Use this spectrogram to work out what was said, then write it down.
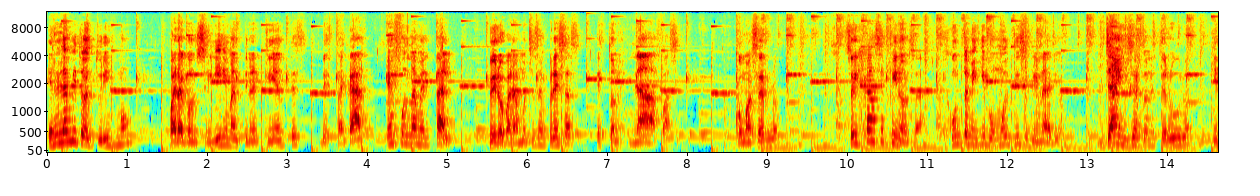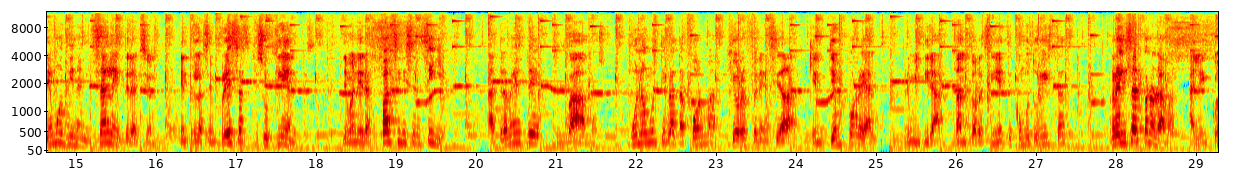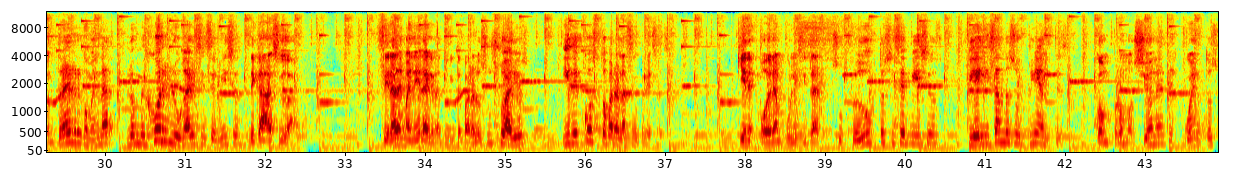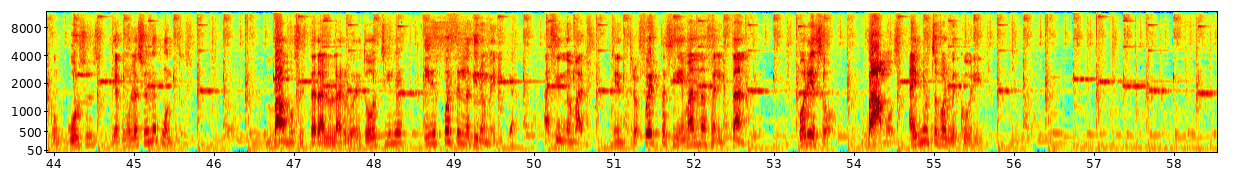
En el ámbito del turismo, para conseguir y mantener clientes, destacar es fundamental, pero para muchas empresas esto no es nada fácil. ¿Cómo hacerlo? Soy Hans Espinosa y junto a mi equipo multidisciplinario, ya inserto en este rubro, queremos dinamizar la interacción entre las empresas y sus clientes de manera fácil y sencilla a través de Vamos, una multiplataforma georreferenciada que en tiempo real permitirá tanto a residentes como turistas realizar panoramas al encontrar y recomendar los mejores lugares y servicios de cada ciudad. Será de manera gratuita para los usuarios y de costo para las empresas, quienes podrán publicitar sus productos y servicios fidelizando a sus clientes con promociones, descuentos, concursos y acumulación de puntos. Vamos a estar a lo largo de todo Chile y después en Latinoamérica, haciendo match entre ofertas y demandas al instante. Por eso, ¡vamos! Hay mucho por descubrir.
